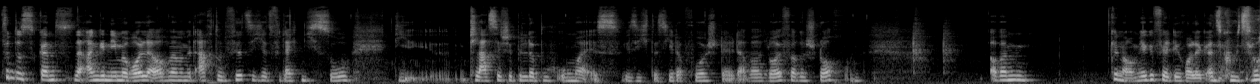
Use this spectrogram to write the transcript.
finde das ganz eine angenehme Rolle, auch wenn man mit 48 jetzt vielleicht nicht so die klassische Bilderbuch-Oma ist, wie sich das jeder vorstellt, aber läuferisch doch. Und, aber genau, mir gefällt die Rolle ganz gut so.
